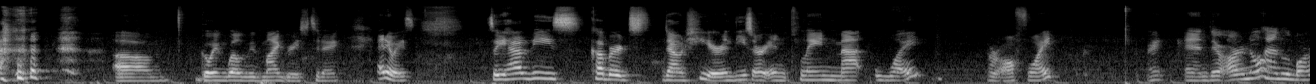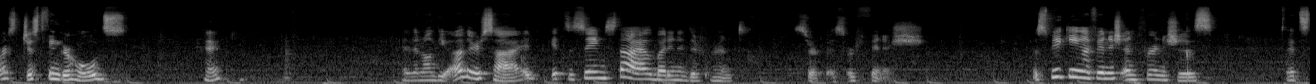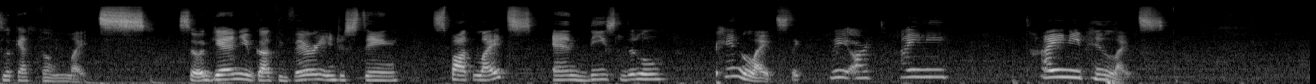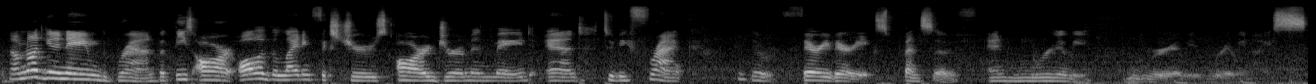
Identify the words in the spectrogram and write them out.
um, going well with my grace today. Anyways, so you have these cupboards down here, and these are in plain matte white or off-white, right? And there are no handlebars, just finger holds, okay? And then on the other side, it's the same style, but in a different surface or finish. So speaking of finish and furnishes, let's look at the lights. So again, you've got the very interesting spotlights and these little pin lights. Like they are tiny, tiny pin lights. Now I'm not gonna name the brand, but these are all of the lighting fixtures are German made, and to be frank, they're very very expensive and really, really, really nice.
